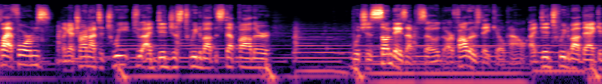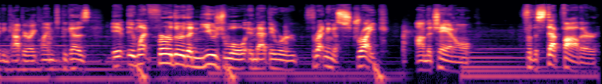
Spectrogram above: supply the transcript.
platforms. Like I try not to tweet. Too. I did just tweet about the stepfather which is Sunday's episode, our Father's Day kill count, I did tweet about that getting copyright claims because it, it went further than usual in that they were threatening a strike on the channel for the stepfather.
